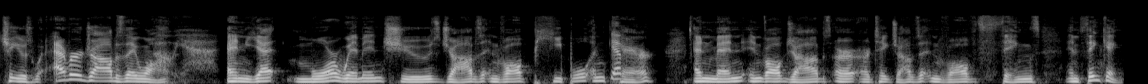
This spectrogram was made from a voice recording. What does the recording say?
choose whatever jobs they want. Oh yeah. And yet more women choose jobs that involve people and Yep. care and men involve jobs or, or take jobs that involve things and thinking.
